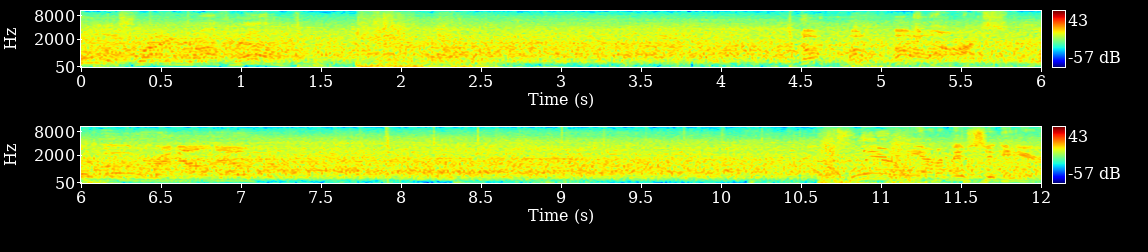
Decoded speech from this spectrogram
Foolish riding her off now. Oh, oh, oh. Gosh. Ronaldo. Clearly on a mission here.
